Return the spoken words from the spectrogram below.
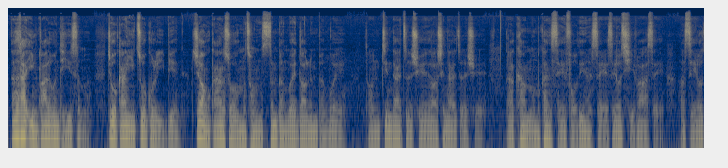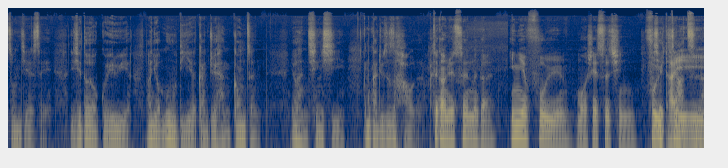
但是它引发的问题是什么？就我刚刚已经做过了一遍，就像我刚刚说，我们从生本位到人本位，从近代哲学到现代哲学，然后看我们看谁否定了谁，谁又启发谁，然后谁又终结谁，一切都有规律，然后有目的的感觉很工整。又很清晰，我们感觉这是好的。这感觉是那个音乐赋予某些事情赋予它意义。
